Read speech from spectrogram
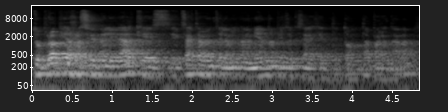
tu propia racionalidad, que es exactamente la misma la mía, no pienso que sea gente tonta para nada,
